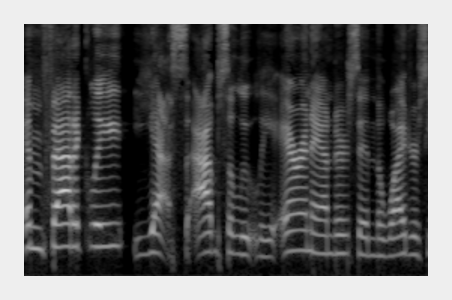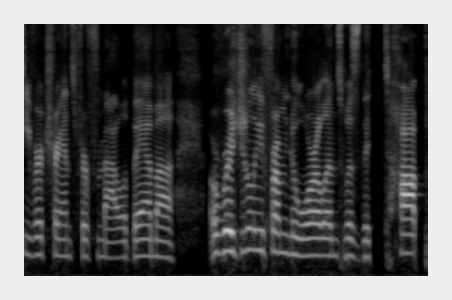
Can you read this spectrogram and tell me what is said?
Emphatically, yes, absolutely. Aaron Anderson, the wide receiver transfer from Alabama, originally from New Orleans, was the top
